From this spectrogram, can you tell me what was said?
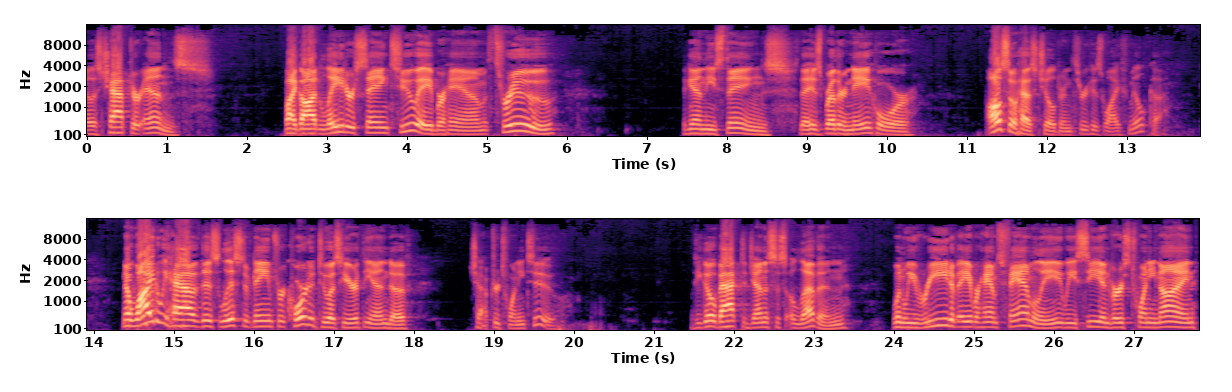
Now, this chapter ends by God later saying to Abraham, through, again, these things, that his brother Nahor also has children through his wife Milcah. Now, why do we have this list of names recorded to us here at the end of chapter 22? If you go back to Genesis 11, when we read of Abraham's family, we see in verse 29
